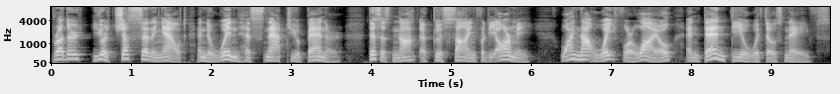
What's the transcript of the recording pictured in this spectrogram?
Brother, you're just setting out, and the wind has snapped your banner. This is not a good sign for the army. Why not wait for a while and then deal with those knaves?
